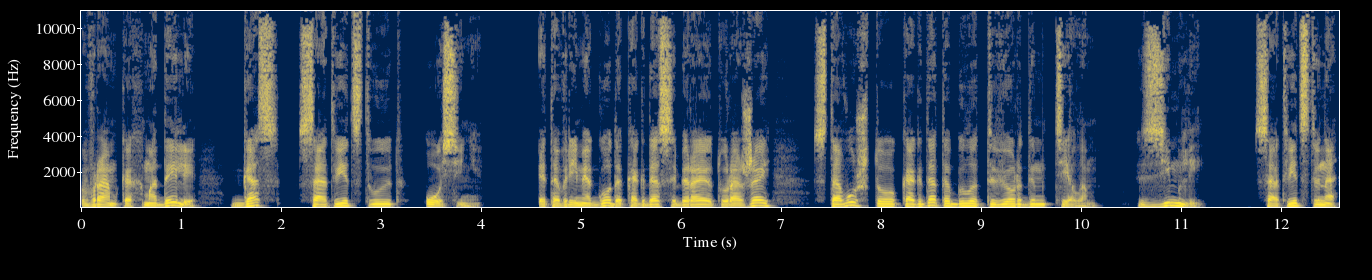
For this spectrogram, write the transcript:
В рамках модели газ соответствует осени. Это время года, когда собирают урожай с того, что когда-то было твердым телом, с земли. Соответственно,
